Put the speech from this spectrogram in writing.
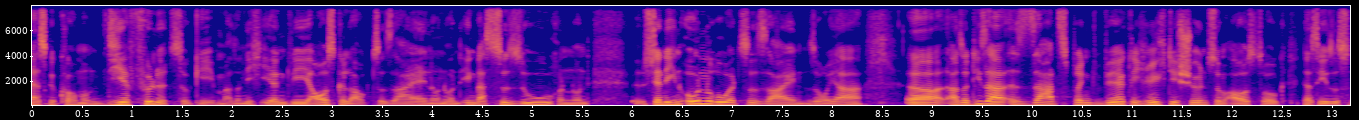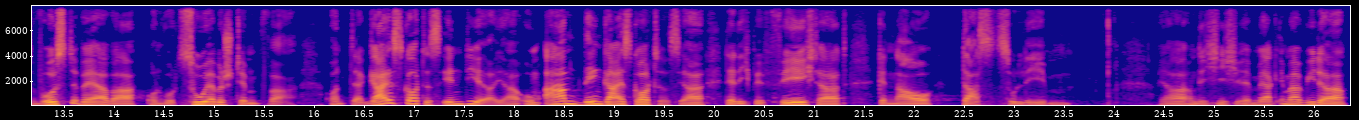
er ist gekommen, um dir Fülle zu geben. Also nicht irgendwie ausgelaugt zu sein und, und irgendwas zu suchen und äh, ständig in Unruhe zu sein. So ja. Äh, also dieser Satz bringt wirklich richtig schön zum Ausdruck, dass Jesus wusste, wer er war und wozu er bestimmt war. Und der Geist Gottes in dir, ja, umarmt den Geist Gottes, ja, der dich befähigt hat, genau das zu leben. Ja, und ich, ich merke immer wieder,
